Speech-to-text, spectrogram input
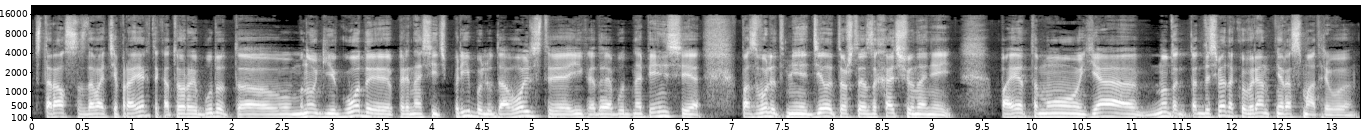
старался создавать те проекты, которые будут э, многие годы приносить прибыль, удовольствие, и когда я буду на пенсии, позволит мне делать то, что я захочу на ней. Поэтому я ну, для себя такой вариант не рассматриваю.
